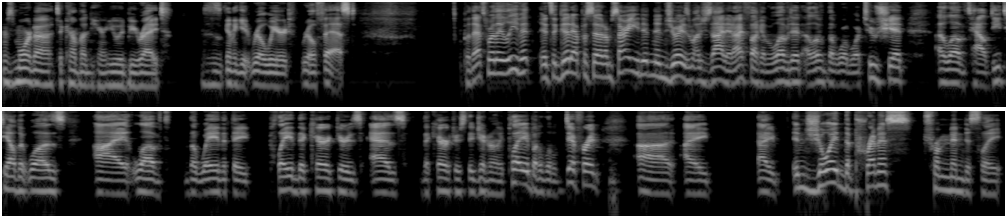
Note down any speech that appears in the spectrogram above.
there's more to to come on here, you would be right. This is gonna get real weird, real fast. But that's where they leave it. It's a good episode. I'm sorry you didn't enjoy it as much as I did. I fucking loved it. I loved the World War II shit. I loved how detailed it was. I loved the way that they played the characters as the characters they generally play, but a little different. Uh, I I enjoyed the premise tremendously,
